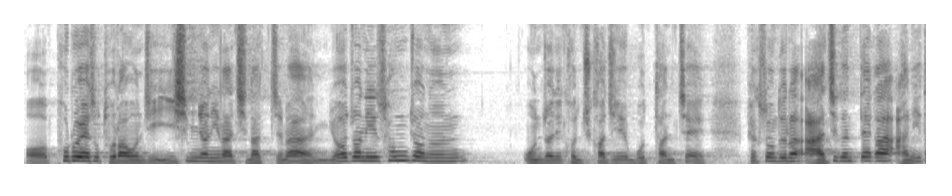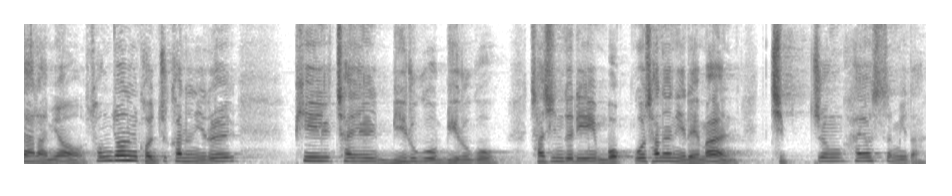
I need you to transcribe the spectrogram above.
어, 포로에서 돌아온 지 20년이나 지났지만 여전히 성전은 온전히 건축하지 못한 채 백성들은 아직은 때가 아니다라며 성전을 건축하는 일을 피일차일 미루고 미루고 자신들이 먹고 사는 일에만 집중하였습니다.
